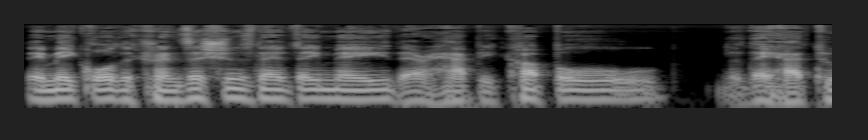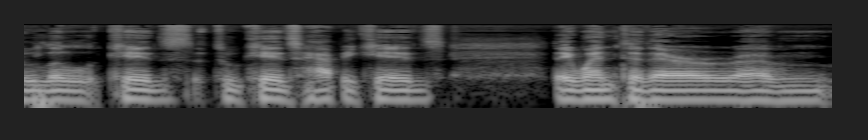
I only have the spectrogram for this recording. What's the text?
They make all the transitions that they made. They're a happy couple. They had two little kids, two kids, happy kids. They went to their um,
